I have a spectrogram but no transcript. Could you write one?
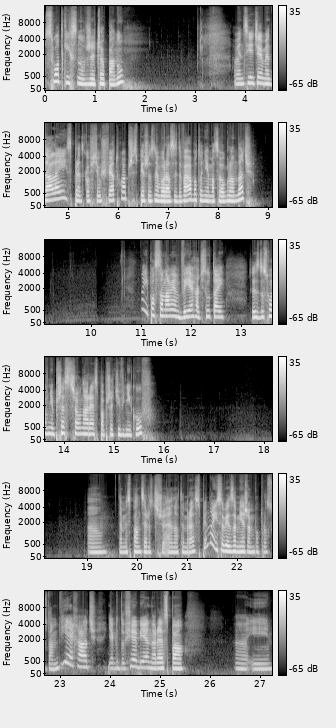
Słodkich snów życzę panu. A więc jedziemy dalej z prędkością światła. Przyspieszę znowu razy dwa, bo to nie ma co oglądać. No i postanawiam wyjechać tutaj. To jest dosłownie przestrzał na respa przeciwników. Tam jest Panzer 3E na tym respie. No i sobie zamierzam po prostu tam wjechać, jak do siebie, na respa e, i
